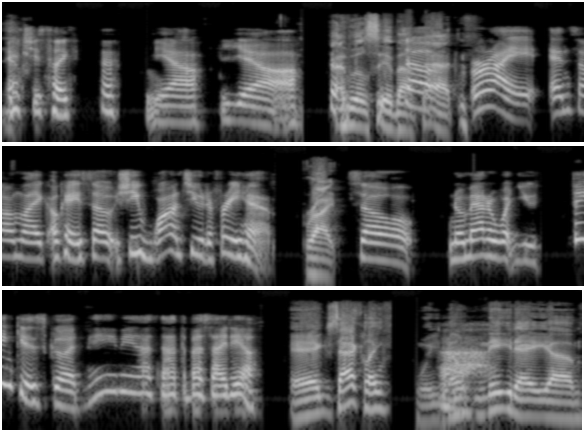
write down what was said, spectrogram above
Yeah. And she's like, "Huh, yeah, yeah. we'll see about So- that. Right. And so I'm like, okay, so she wants you to free him. Right. So no matter what you think is good, maybe that's not the best idea. Exactly. We Ah. don't need a um,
